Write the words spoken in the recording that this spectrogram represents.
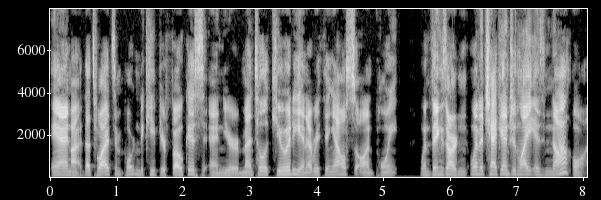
And uh, that's why it's important to keep your focus and your mental acuity and everything else on point when things are when the check engine light is not on.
